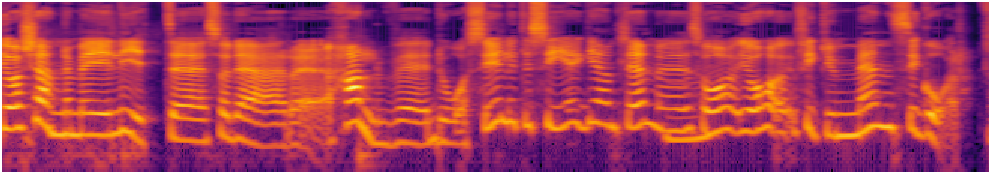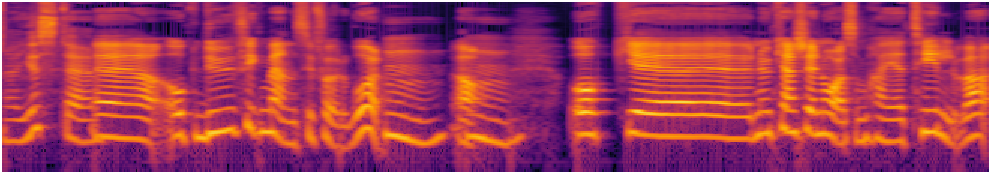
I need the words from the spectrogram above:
jag känner mig lite sådär eh, halvdåsig, lite seg egentligen. eh, Så. Jag fick ju mens igår. Ja, just det. Eh, och du fick mens i förrgår. Mm, Ja. mm. Och eh, nu kanske det är några som hajar till, va?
